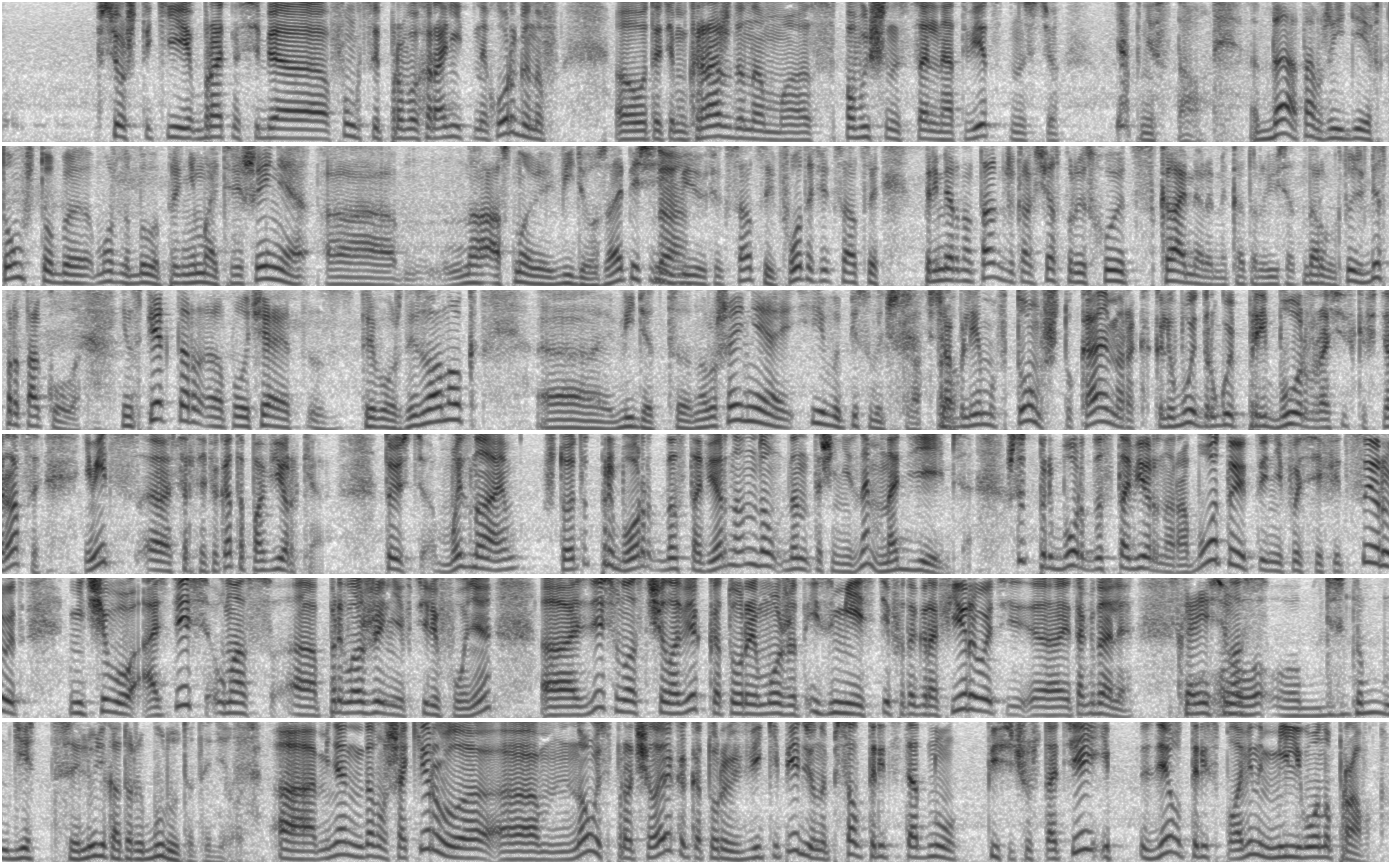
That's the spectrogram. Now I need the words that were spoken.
все ж таки брать на себя функции правоохранительных органов вот этим гражданам с повышенной социальной ответственностью – я бы не стал. Да, там же идея в том, чтобы можно было принимать решения а, на основе видеозаписи, да. видеофиксации, фотофиксации. Примерно так же, как сейчас происходит с камерами, которые висят на дорогах. То есть без протокола. Инспектор а, получает тревожный звонок, а, видит нарушение и выписывает штраф. Все. Проблема в том, что камера, как и любой другой прибор в Российской Федерации, имеет а, сертификат о поверке. То есть мы знаем, что этот прибор достоверно, ну, точнее не знаем, надеемся, что этот прибор достоверно работает и не фальсифицирует ничего. А здесь у нас а, приложение в телефоне, а, здесь у нас человек, который может из мести фотографировать а, и так далее. Скорее всего, нас... действительно есть люди, которые будут это делать. А, меня недавно шокировала а, новость про человека, который в Википедию написал 31 тысячу статей и сделал 3,5 миллиона правок.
